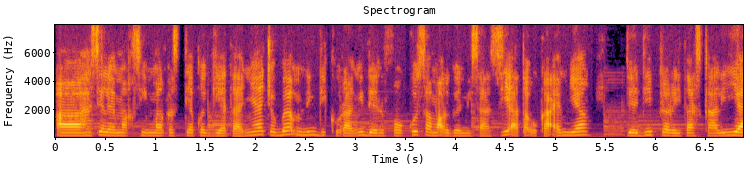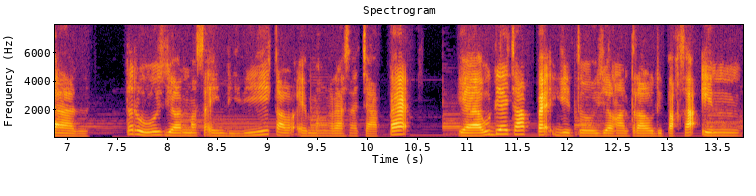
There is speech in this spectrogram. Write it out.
uh, hasil yang maksimal ke setiap kegiatannya, coba mending dikurangi dan fokus sama organisasi atau UKM yang jadi prioritas kalian. Terus jangan masain diri kalau emang ngerasa capek, ya udah capek gitu, jangan terlalu dipaksain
